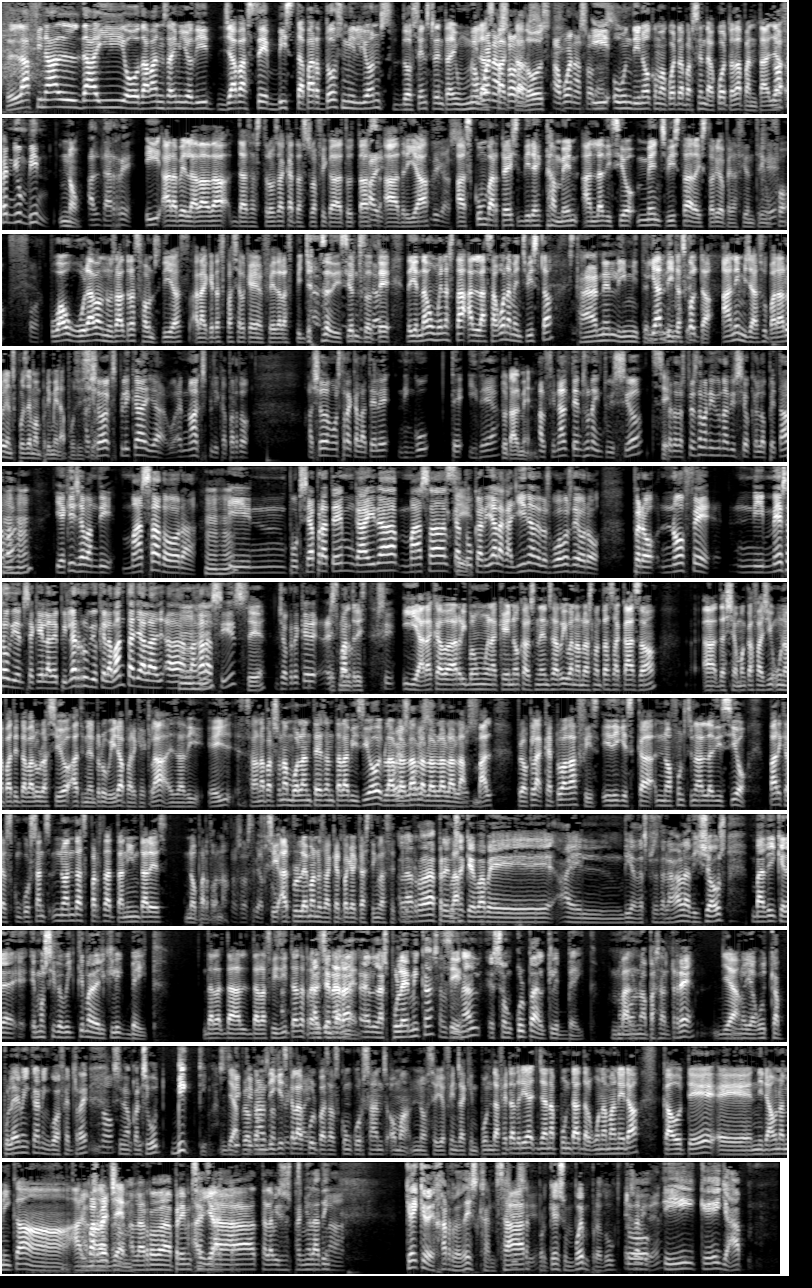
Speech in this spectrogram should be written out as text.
La final d'ahir, o d'abans d'ahir millor dit, ja va ser vista per 2.231.000 A buenes espectadors hores, a i un 19,4% de quota de No pantalla. ha fet ni un 20. No. El darrer. I ara ve la dada desastrosa, catastròfica de totes. Ai, Adrià digues. es converteix directament en l'edició menys vista de la història d'Operació Triunfo. Ho auguràvem nosaltres fa uns dies, en aquest especial que vam fer de les pitjors edicions d'OT. Deien, de moment està en la segona menys vista Està en el límit. i han dit, límite. escolta, anem ja a superar-ho i ens posem en primera posició. Això explica, ja, no explica, perdó. Això demostra que a la tele ningú té idea. Totalment. Al final tens una intuïció, Sí. però després de venir d'una edició que lo petava, Mhm. I aquí ja vam dir massa d'hora Mhm. i mm, potser apretem gaire massa el que Sí. tocaria la gallina de los huevos de oro, però no fer ni més audiència que la de Pilar Rubio, que la van tallar a la, a la Mhm. Gala 6, Sí. jo crec que és, És molt trist. Sí. I ara que va arribar un moment aquell no, que els nens arriben amb les notes a casa, uh, deixeu-me que faci una petita valoració a Tinent Rovira, perquè, clar, és a dir, ell serà una persona molt entesa en televisió i bla, bla, bla, bla, bla, bla, bla, bla, és. val? Però, clar, que tu agafis i diguis que no ha funcionat l'edició perquè els concursants no han despertat tant interès, no perdona. O sigui, el problema no és aquest perquè el càsting l'has fet A la roda de premsa Clar. que va haver el dia després de la gala, dijous, va dir que era, hemos sido víctima del clickbait. De, la- de, de les visites a Al través d'internet. eh, les polèmiques, al Sí. final, eh, són culpa del clickbait. No, Val. no ha passat res, Ja. no hi ha hagut cap polèmica, ningú ha fet res, No. sinó que han sigut víctimes. Ja, però que em diguis que la culpa és dels concursants, home, no sé jo fins a quin punt. De fet, Adrià ja han apuntat d'alguna manera que OT eh, anirà una mica al magatzem. A la roda de premsa ya Exacte. Televisió Española ha dit Clar. que hay que dejarlo descansar Sí, sí. porque es un buen producto y que ya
